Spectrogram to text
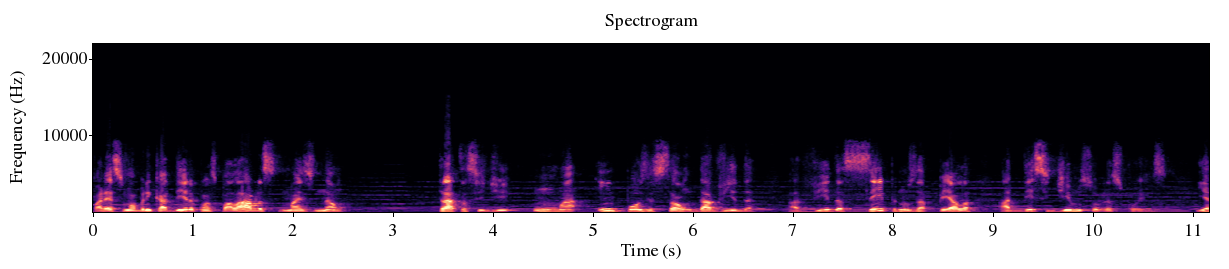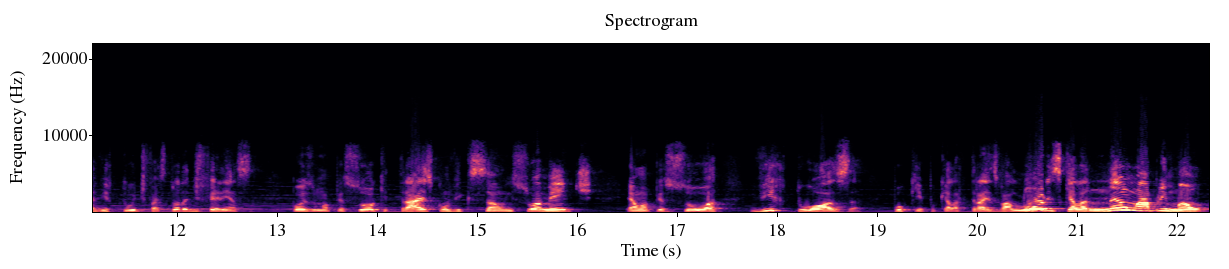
Parece uma brincadeira com as palavras, mas não. Trata-se de uma imposição da vida. A vida sempre nos apela a decidirmos sobre as coisas. E a virtude faz toda a diferença, pois uma pessoa que traz convicção em sua mente é uma pessoa virtuosa. Por quê? Porque ela traz valores que ela não abre mão,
